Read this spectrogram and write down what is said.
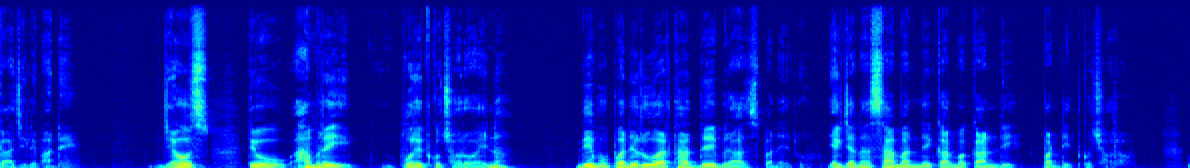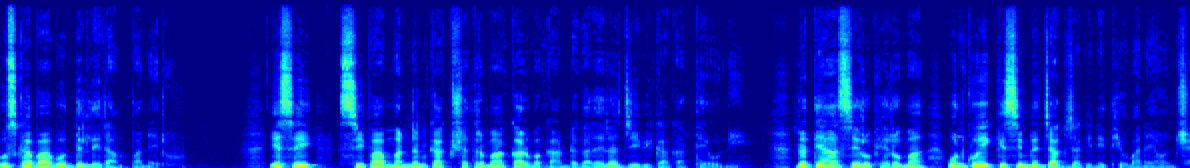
काजीले भने जे होस् त्यो हाम्रै पुरेतको छोरो होइन। देवु पनेरु अर्थात् देवराज पनेरु एकजना सामान्य कर्मकाण्डी पण्डितको छोरो। उसका बाबु दिल्लीराम पनेरू यसै सिपा मण्डनका क्षेत्रमा कर्मकाण्ड गरेर जीविका गर्थे उनी र त्यहाँ सेरोफेरोमा उनको एक किसिमले जागजागिनी थियो भने हुन्छ।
